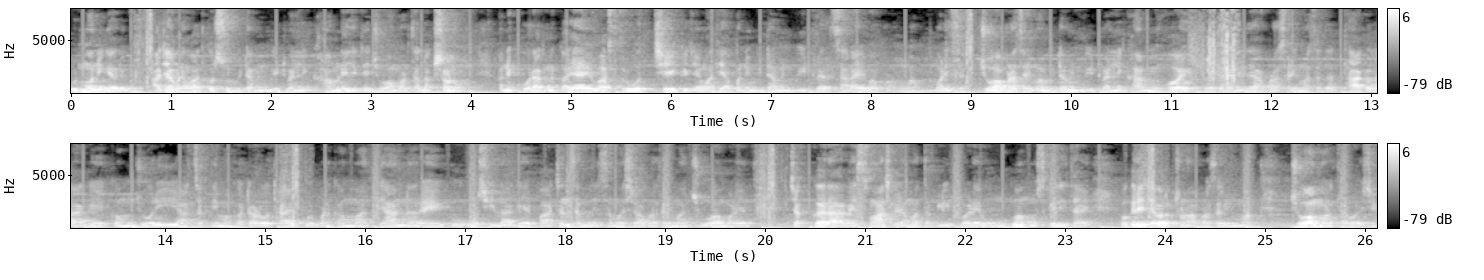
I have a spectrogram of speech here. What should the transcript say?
ગુડ મોર્નિંગ એવરીવન આજે આપણે વાત કરશું વિટામિન બી ટ્વેલ્વની ખામણી લીધે જોવા મળતા લક્ષણો અને ખોરાકના કયા એવા સ્ત્રોત છે કે જેમાંથી આપણને વિટામિન બી ટ્વેલ્વ સારા એવા પ્રમાણમાં મળી શકે. જો આપણા શરીરમાં વિટામિન બી ટ્વેલ્વની ખામી હોય, તો તેના લીધે આપણા શરીરમાં સતત થાક લાગે, કમજોરી યાદશક્તિમાં ઘટાડો થાય, કોઈ પણ કામમાં ધ્યાન ન રહે, ભૂખ ઓછી લાગે, પાચન સંબંધિત સમસ્યાઓ આપણા શરીરમાં જોવા મળે, ચક્કર આવે, શ્વાસ લેવામાં તકલીફ પડે, ઊંઘમાં મુશ્કેલી થાય વગેરે જેવા લક્ષણો આપણા શરીરમાં જોવા મળતા હોય છે.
